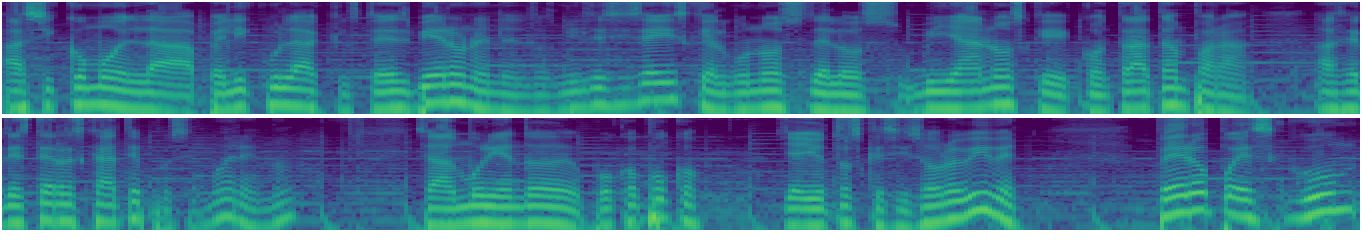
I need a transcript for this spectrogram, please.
así como en la película que ustedes vieron en el 2016, que algunos de los villanos que contratan para hacer este rescate, pues se mueren, ¿no? Se van muriendo de poco a poco, y hay otros que sí sobreviven. Pero pues Goom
